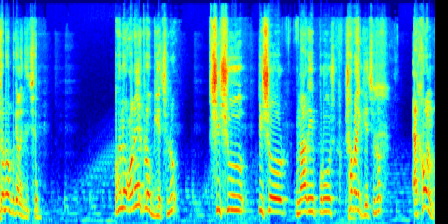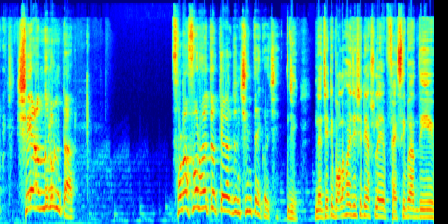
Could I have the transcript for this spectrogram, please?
কেন আপনি গালি দিচ্ছেন? ওখানে অনেক লোক গিয়েছিল। শিশু, কিশোর, নারী, পুরুষ, সবাই গিয়েছিল। এখন সে আন্দোলনটা ফলাফল হয়তো কেউ একজন চিন্তাই করেছে। জি। না, যেটি বলা হয় যে সেটি আসলে ফ্যাসিবাদী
